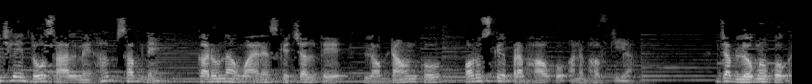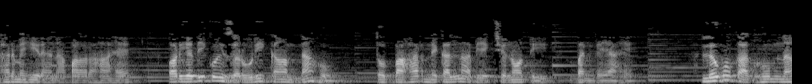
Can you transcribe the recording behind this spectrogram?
पिछले दो साल में हम सबने कोरोना वायरस के चलते लॉकडाउन को और उसके प्रभाव को अनुभव किया। जब लोगों को घर में ही रहना पड़ रहा है और यदि कोई ज़रूरी काम ना हो तो बाहर निकलना भी एक चुनौती बन गया है। लोगों का घूमना,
